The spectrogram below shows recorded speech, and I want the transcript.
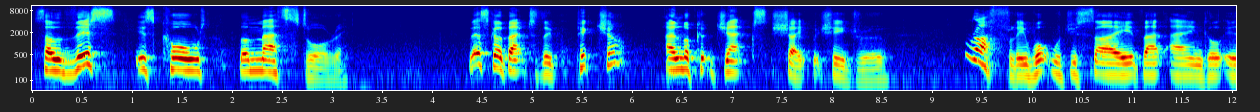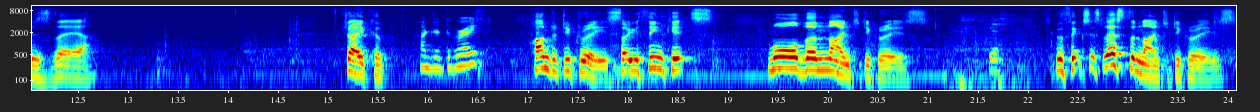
So this is called the math story. Let's go back to the picture and look at Jack's shape, which he drew. Roughly, what would you say that angle is there? Jacob, 100 degrees. 100 degrees. So you think it's more than 90 degrees? Yes. Who thinks it's less than 90 degrees?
